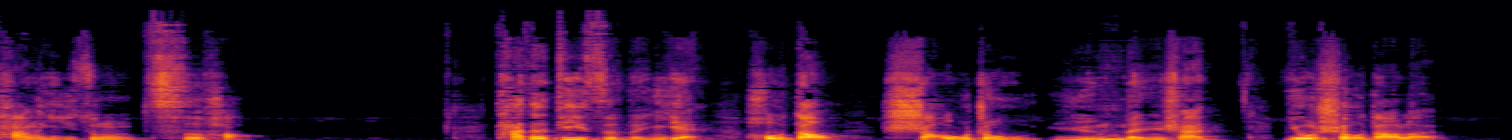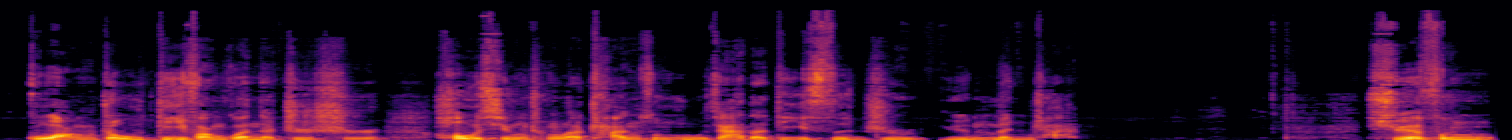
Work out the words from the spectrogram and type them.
唐懿宗赐号。他的弟子文彦后到韶州云门山，又受到了广州地方官的支持，后形成了禅宗五家的第四支云门禅。雪峰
